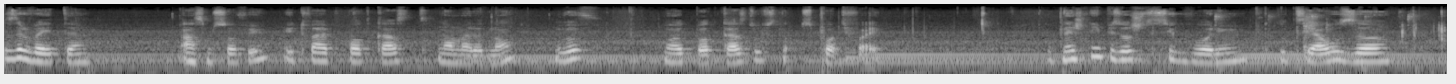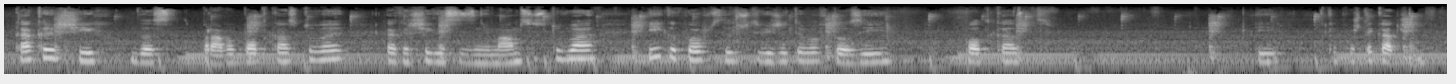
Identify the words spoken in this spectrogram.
Здравейте! Аз съм Софи и това е подкаст номер едно в моят подкаст в Spotify. В днешния епизод ще си говорим като цяло за как реших да правя подкастове, как реших да се занимавам с това и какво общо ще виждате в този подкаст и какво ще качвам.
